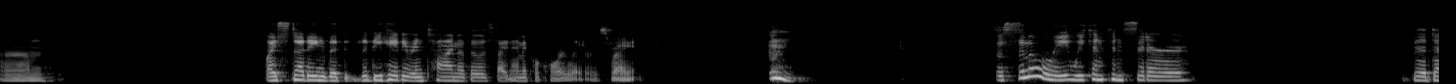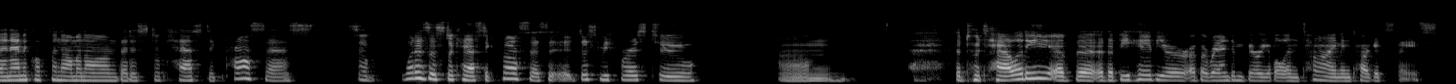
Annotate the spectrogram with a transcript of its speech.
um, by studying the, the behavior in time of those dynamical correlators, right? so similarly, we can consider the dynamical phenomenon that is stochastic process. So what is a stochastic process? It just refers to um, the totality of the, the behavior of a random variable in time in target space.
